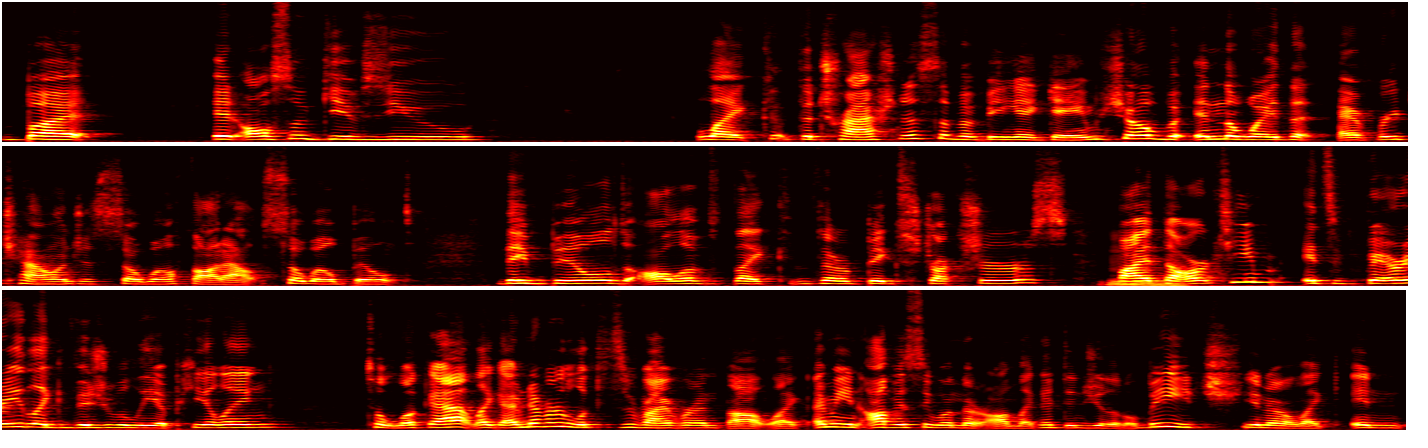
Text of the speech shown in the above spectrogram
But it also gives you like the trashness of it being a game show, but in the way that every challenge is so well thought out, so well built. They build all of like their big structures by mm-hmm. the art team. It's very like visually appealing to look at. Like I've never looked at Survivor and thought like I mean, obviously when they're on like a dingy little beach, you know, like in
